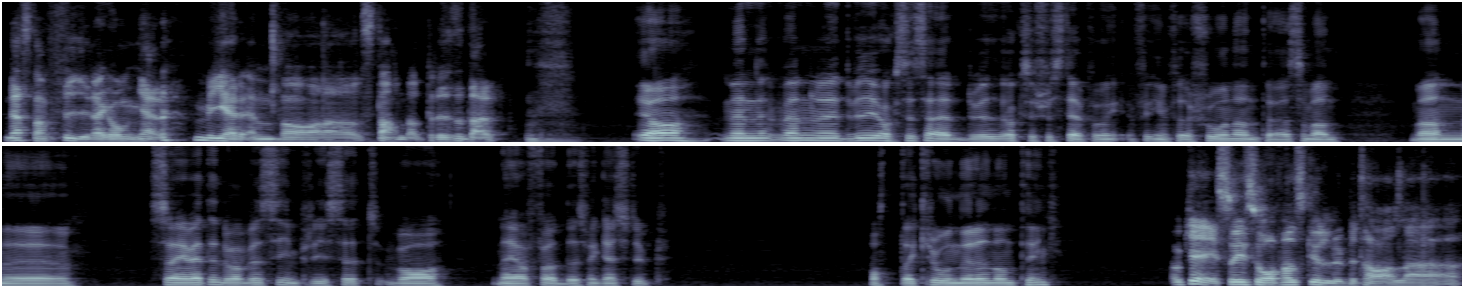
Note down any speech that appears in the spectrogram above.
nästan fyra gånger mer än vad standardpriset är. Ja, men, men det blir ju också så här, det blir också justerat på för inflation antar jag. Så man, man eh, så jag vet inte vad bensinpriset var när jag föddes, men kanske typ 8 kronor eller någonting. Okej, så i så fall skulle du betala...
